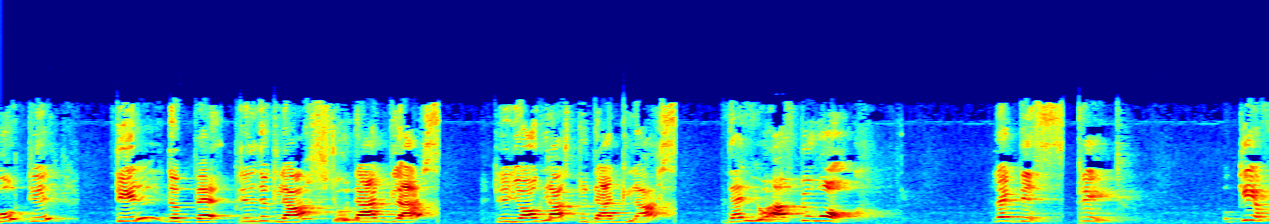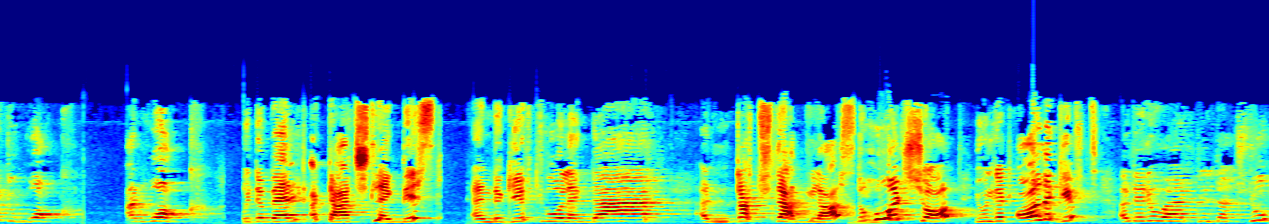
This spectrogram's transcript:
go till till the till the glass to that glass, till your glass to that glass. Then you have to walk like this straight. Okay, you have to walk and walk with the belt attached like this, and the gift go like that and touch that glass. The whole shop, you will get all the gifts. I'll tell you where it will touch to.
